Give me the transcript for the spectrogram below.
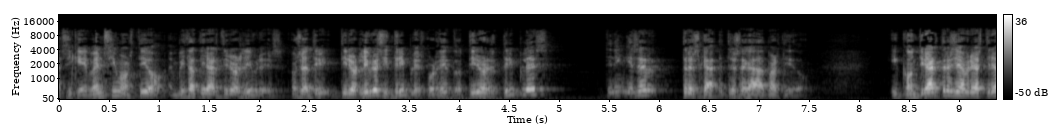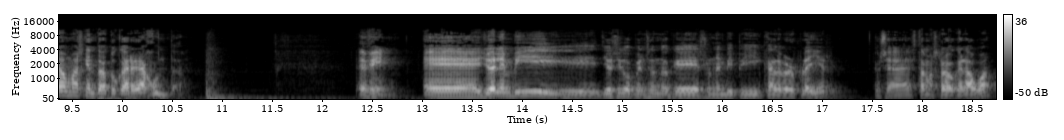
Así que Ben Simmons, tío, empieza a tirar tiros libres. O sea, tiros libres y triples, por cierto. Tiros triples tienen que ser tres, ca- cada partido. Y con tirar tres ya habrías tirado más que en toda tu carrera junta. En fin, eh, Joel Embiid, yo sigo pensando que es un MVP caliber player. O sea, está más claro que el agua.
